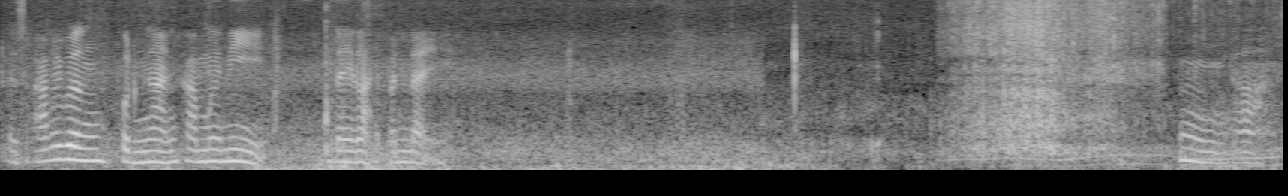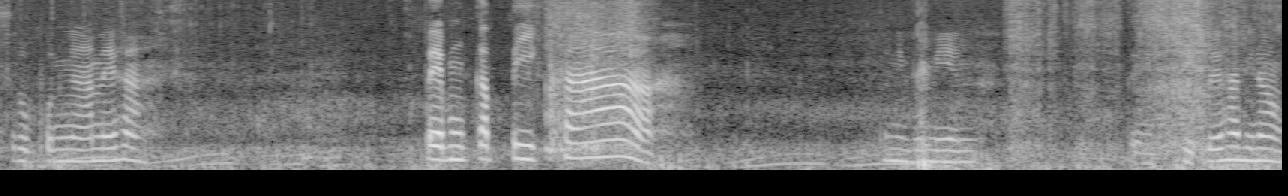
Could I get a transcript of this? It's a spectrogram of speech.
เดี๋ยวจะพาไปเบิ่งผลงานค่ะเมื่อนี้ได้หลายปันไดอืมค่ะ สรุปผลงานเลยค่ะ เต็มกระติกค่ะ เมียนเต็มกระติกเลยค่ะพี่น้อง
